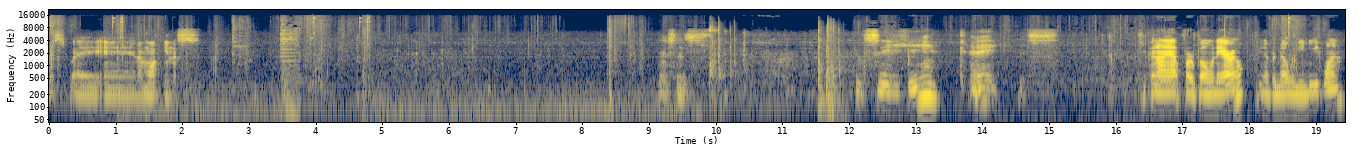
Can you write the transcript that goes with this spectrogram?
this way, and I'm walking this. This is, let's see, okay, this, keep an eye out for a bow and arrow, you never know when you need one.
